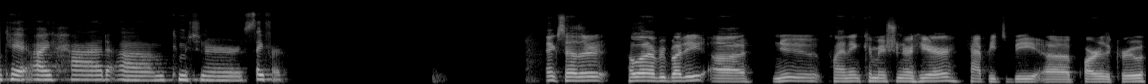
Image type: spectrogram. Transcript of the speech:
Okay, I had um, Commissioner Seifer. Thanks, Heather. Hello, everybody. Uh, new planning commissioner here. Happy to be a part of the crew.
